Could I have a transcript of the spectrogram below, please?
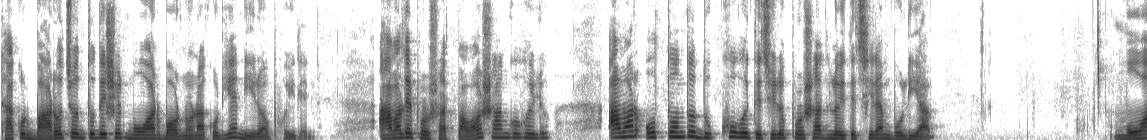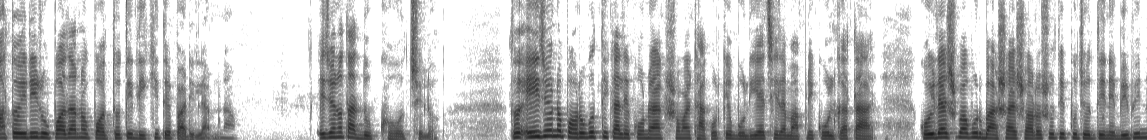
ঠাকুর বারো চোদ্দ দেশের মোয়ার বর্ণনা করিয়া নীরব হইলেন। আমাদের প্রসাদ পাওয়াও সাঙ্গ হইল। আমার অত্যন্ত দুঃখ হইতেছিল, প্রসাদ লইতেছিলাম বলিয়া মোয়া তৈরির উপাদান ও পদ্ধতি লিখিতে পারিলাম না। এই জন্য তার দুঃখ হচ্ছিল। তো এই জন্য পরবর্তীকালে কোনো এক সময় ঠাকুরকে বলিয়াছিলাম, আপনি কলকাতায় কৈলাসবাবুর বাসায় সরস্বতী পুজোর দিনে বিভিন্ন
